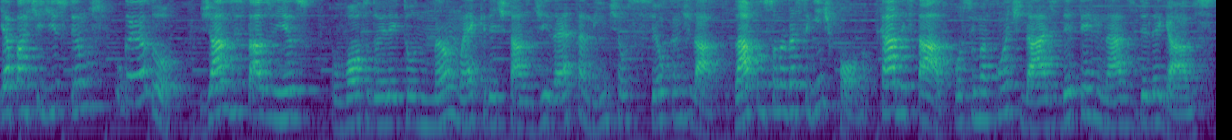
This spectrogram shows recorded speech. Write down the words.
e a partir disso temos o ganhador. Já nos Estados Unidos, o voto do eleitor não é creditado diretamente ao seu candidato. Lá funciona da seguinte forma, cada estado possui uma quantidade determinada de delegados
